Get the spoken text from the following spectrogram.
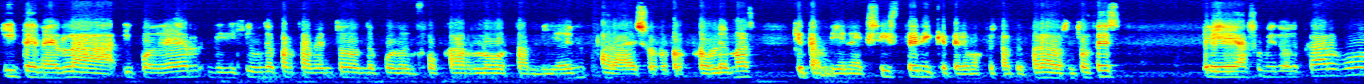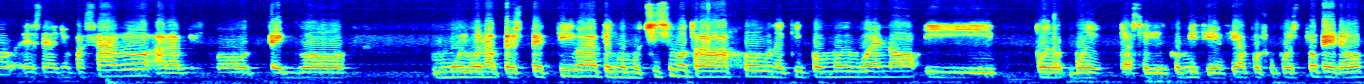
y tenerla y poder dirigir un departamento donde puedo enfocarlo también para esos otros problemas que también existen y que tenemos que estar preparados. Entonces, he asumido el cargo este año pasado, ahora mismo tengo muy buena perspectiva, tengo muchísimo trabajo, un equipo muy bueno y puedo, voy a seguir con mi ciencia, por supuesto, pero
